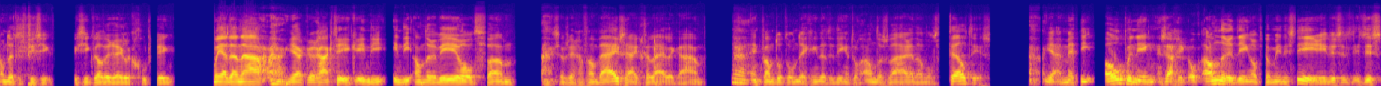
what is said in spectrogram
omdat het fysiek, fysiek wel weer redelijk goed ging. Maar ja, daarna ja, raakte ik in die, in die andere wereld van, ik zou zeggen, van wijsheid geleidelijk aan. Ja. En kwam tot de ontdekking dat de dingen toch anders waren dan ons verteld is. Ja, en met die opening zag ik ook andere dingen op zo'n ministerie. Dus, het, is dus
